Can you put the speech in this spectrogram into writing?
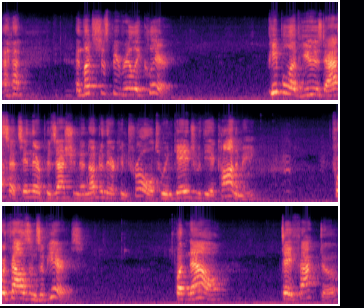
and let's just be really clear. People have used assets in their possession and under their control to engage with the economy for thousands of years. But now, de facto,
